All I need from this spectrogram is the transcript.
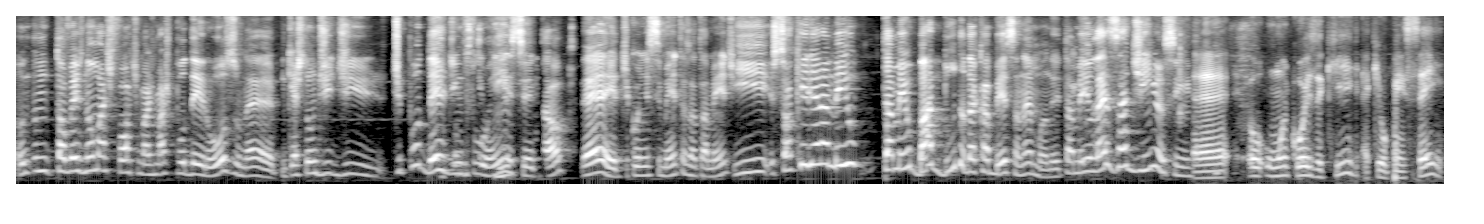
Hum, Talvez não mais forte, mas mais poderoso, né? Em questão de, de, de poder, de influência e tal. É, de conhecimento, exatamente. E só que ele era meio. tá meio baduda da cabeça, né, mano? Ele tá meio lesadinho, assim. É, uma coisa aqui é que eu pensei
